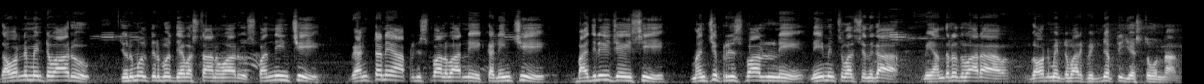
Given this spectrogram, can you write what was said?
గవర్నమెంట్ వారు తిరుమల తిరుపతి దేవస్థానం వారు స్పందించి వెంటనే ఆ ప్రిన్సిపాల్ వారిని ఇక్కడి నుంచి బదిలీ చేసి మంచి ప్రిన్సిపాల్ని నియమించవలసిందిగా మీ అందరి ద్వారా గవర్నమెంట్ వారికి విజ్ఞప్తి చేస్తూ ఉన్నాను.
